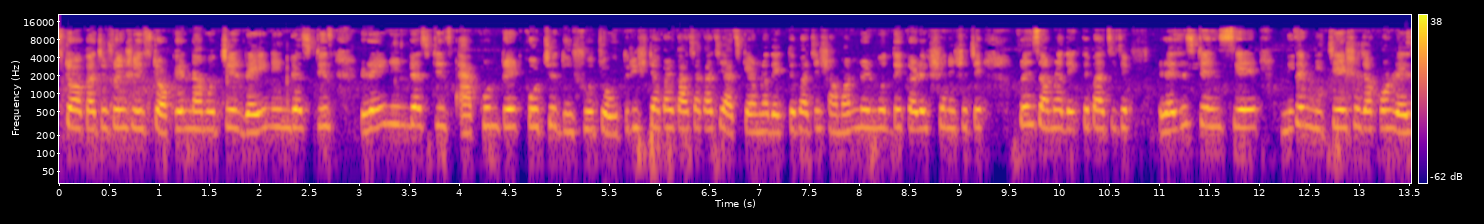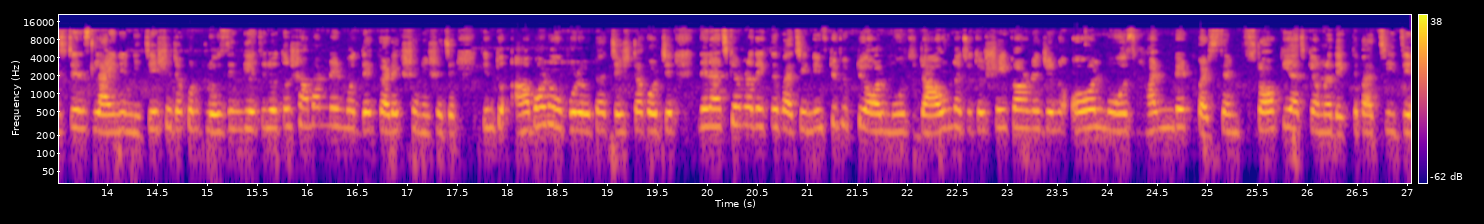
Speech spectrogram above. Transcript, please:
স্টক আছে ফ্রেন্ড সেই স্টকের নাম হচ্ছে রেইন ইন্ডাস্ট্রিজ রেইন ইন্ডাস্ট্রিজ এখন ট্রেড করছে দুশো চৌত্রিশ টাকার কাছাকাছি। আজকে আমরা দেখতে পাচ্ছি সামান্যের মধ্যে কারেকশন এসেছে। ফ্রেন্ডস আমরা দেখতে পাচ্ছি যে রেজিস্ট্যান্সের নিচের নিচে এসে যখন রেজিস্ট্যান্স লাইনের নিচে এসে যখন ক্লোজিং দিয়েছিল, তো সামান্যের মধ্যে কারেকশন এসেছে। কিন্তু আবারও উপরে ওঠার চেষ্টা করছে। দেন আজকে আমরা দেখতে পাচ্ছি নিফটি ফিফটি অলমোস্ট ডাউন আছে। তো সেই কারণের জন্য অলমোস্ট হান্ড্রেড পার্সেন্ট স্টকই আজকে আমরা দেখতে পাচ্ছি যে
